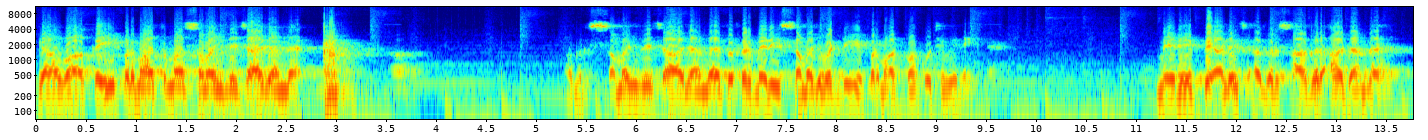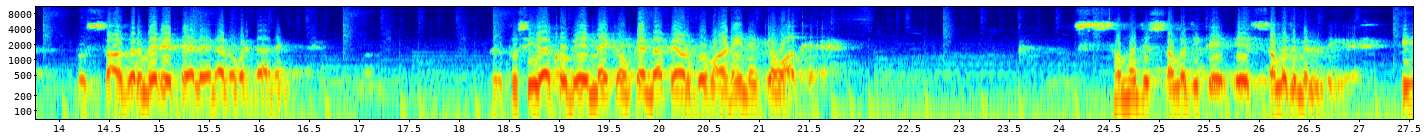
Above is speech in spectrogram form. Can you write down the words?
ਕਿਆ ਵਾਕਈ ਪ੍ਰਮਾਤਮਾ ਸਮਝ ਦੇ ਚ ਆ ਜਾਂਦਾ ਹੈ? ਅਗਰ ਸਮਝ ਦੇ ਚ ਆ ਜਾਂਦਾ ਹੈ ਤਾਂ ਫਿਰ ਮੇਰੀ ਸਮਝ ਵੱਡੀ ਹੈ ਪ੍ਰਮਾਤਮਾ ਕੁਝ ਵੀ ਨਹੀਂ ਹੈ। ਮੇਰੇ ਪਿਆਲੇ 'ਚ ਅਗਰ ਸਾਗਰ ਆ ਜਾਂਦਾ ਹੈ, ਤਾਂ ਸਾਗਰ ਮੇਰੇ ਪਿਆਲੇ ਨਾਲੋਂ ਵੱਡਾ ਨਹੀਂ। ਫਿਰ ਤੁਸੀਂ ਆਖੋਗੇ, ਮੈਂ ਕਿਉਂ ਕਹਿੰਦਾ ਪਿਆ ਔਰ ਗੁਰਬਾਣੀ ਨੇ ਕਿਉਂ ਆਖਿਆ ਸਮਝ ਸਮਝ ਕੇ ਇਹ ਸਮਝ ਮਿਲਦੀ ਹੈ ਕਿ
